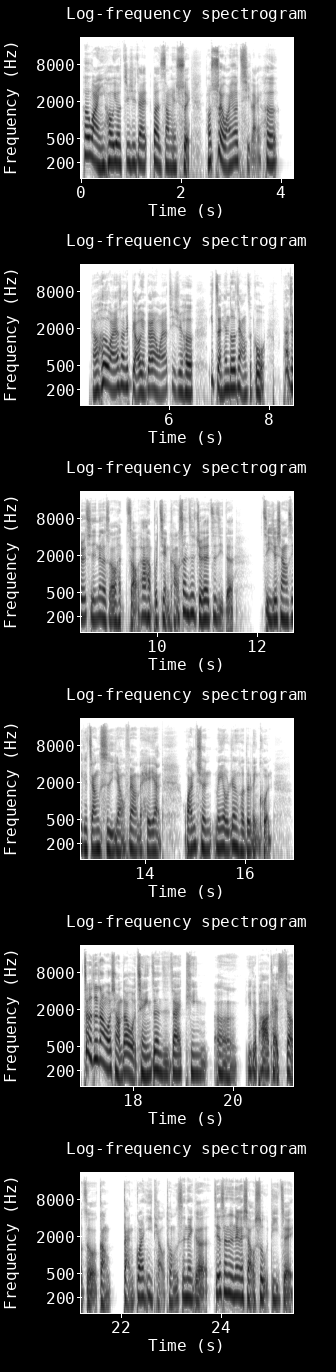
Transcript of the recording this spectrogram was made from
喝完以后又继续在 bus 上面睡，然后睡完又起来喝，然后喝完又上去表演，表演完又继续喝，一整天都这样子过。他觉得其实那个时候很糟，他很不健康，甚至觉得自己的自己就像是一个僵尸一样，非常的黑暗，完全没有任何的灵魂。这个就让我想到我前一阵子在听呃一个 podcast 叫做《感感官一条通》，是那个杰森的那个小树 DJ，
